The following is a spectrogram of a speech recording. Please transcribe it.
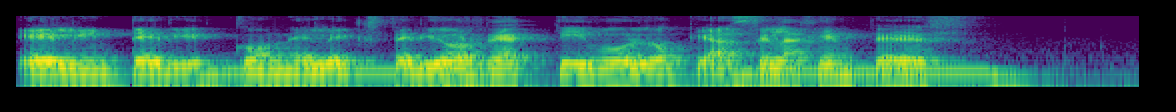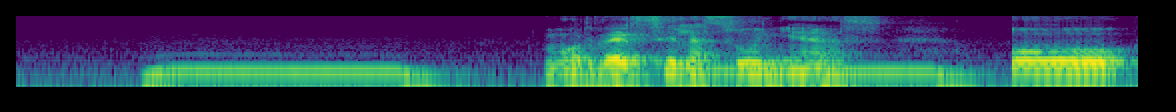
el, con el exterior reactivo, lo que hace la gente es morderse las uñas o,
